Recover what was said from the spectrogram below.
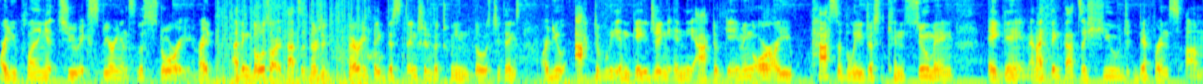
are you playing it to experience the story right? I think those are that's a, there's a very big distinction between those two things. Are you actively engaging in the act of gaming or are you passively just consuming a game. And I think that's a huge difference um,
